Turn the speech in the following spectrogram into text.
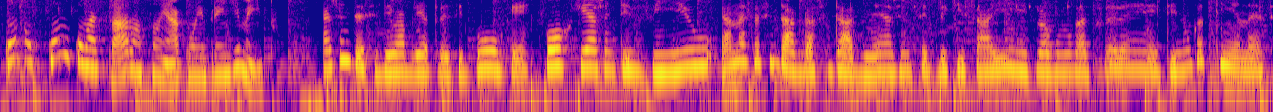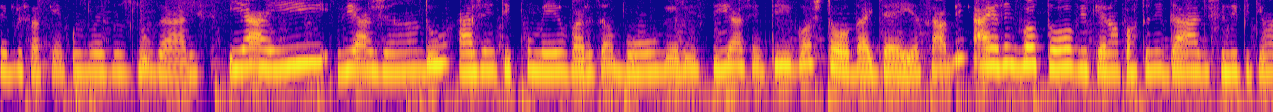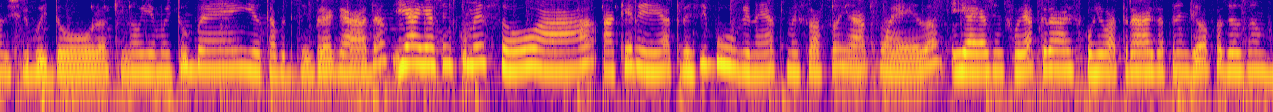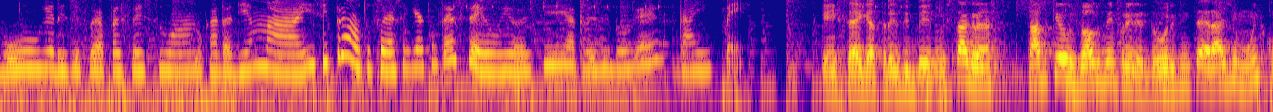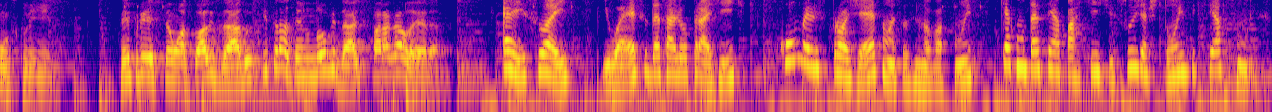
contam como começaram a sonhar com o empreendimento. A gente decidiu abrir a 13 Burger porque a gente viu a necessidade da cidade, né? A gente sempre quis sair para algum lugar diferente, nunca tinha, né? Sempre só tinha os mesmos lugares. E aí, viajando, a gente comeu vários hambúrgueres e a gente gostou da ideia, sabe? Aí a gente voltou, viu que era uma oportunidade. Felipe tinha uma distribuidora que não ia muito bem e eu tava desempregada. E aí a gente começou a, a querer a 13 Burger, né? Né? Começou a sonhar com ela. E aí a gente foi atrás, correu atrás, aprendeu a fazer os hambúrgueres e foi aperfeiçoando cada dia mais. E pronto, foi assim que aconteceu. E hoje a 13 Burger tá em pé. Quem segue a 13B no Instagram sabe que os jovens empreendedores interagem muito com os clientes. Sempre estão atualizados e trazendo novidades para a galera. É isso aí. E o Aécio detalhou pra gente como eles projetam essas inovações que acontecem a partir de sugestões e criações.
